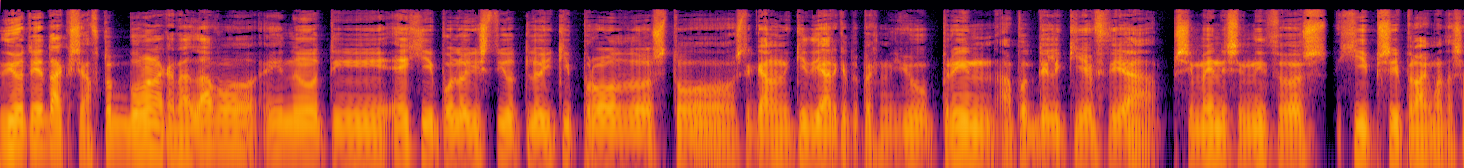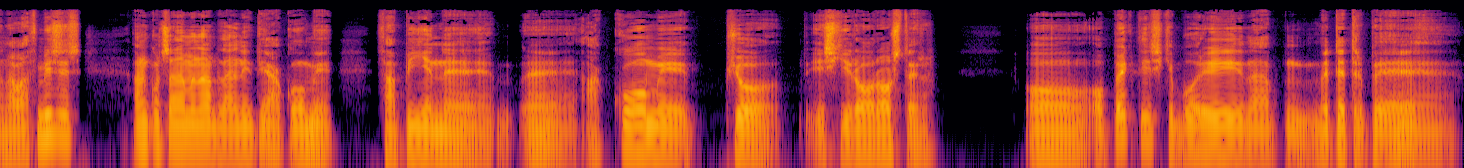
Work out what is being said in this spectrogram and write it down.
Διότι εντάξει, αυτό που μπορώ να καταλάβω είναι ότι έχει υπολογιστεί ότι η λογική πρόοδο στην κανονική διάρκεια του παιχνιδιού πριν από την τελική ευθεία σημαίνει συνήθως χύψη πράγματα σε αναβαθμίσεις. Αν κοτσάμε ένα πλανήτη ακόμη, θα πήγαινε ε, ακόμη πιο ισχυρό ρόστερ ο, ο παίκτης και μπορεί να μετέτρεπε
